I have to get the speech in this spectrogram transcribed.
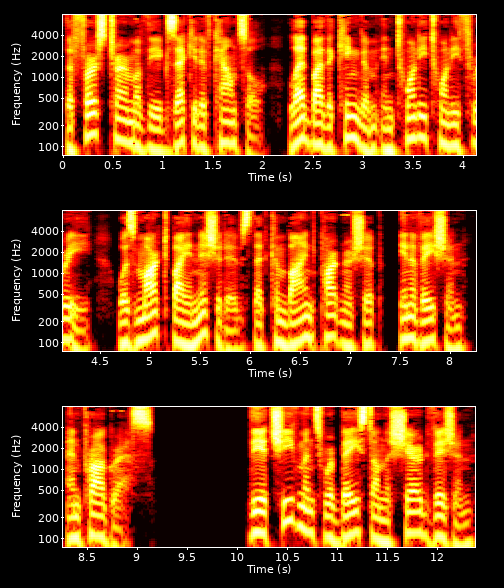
the first term of the Executive Council, led by the Kingdom in 2023, was marked by initiatives that combined partnership, innovation, and progress. The achievements were based on the shared vision,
